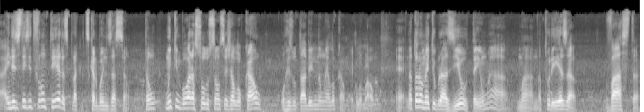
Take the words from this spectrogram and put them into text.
a inexistência de fronteiras para descarbonização. Então, muito embora a solução seja local, o resultado ele não é local, é global. É, naturalmente o Brasil tem uma, uma natureza vasta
